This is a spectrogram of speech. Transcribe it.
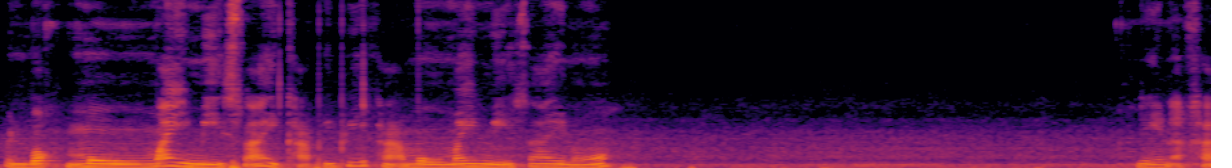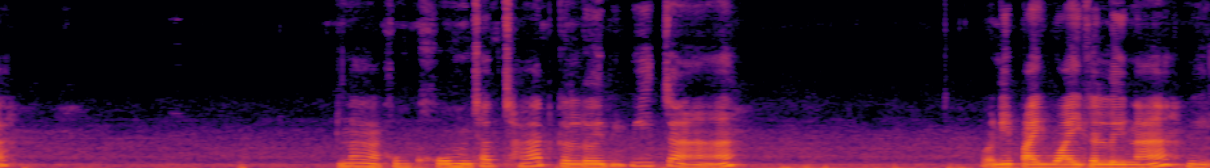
เป็นบล็อกโมไม่มีไส้ค่ะ พี่ๆค่ะโมไม่มีไส้เนาะ นี่นะคะหน้าคมๆ ชัด ๆ กันเลยพี่ ๆจ๋า วันนี้ไปไวกันเลยนะ นี่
